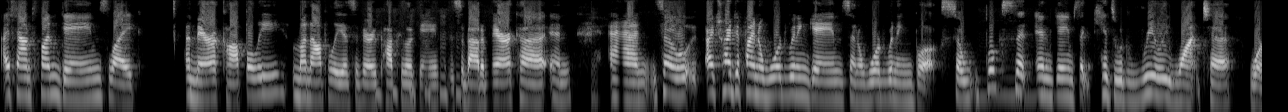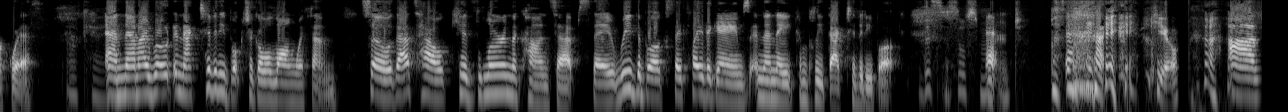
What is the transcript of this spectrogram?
I found fun games like Americopoly. Monopoly is a very popular game. It's about America, and and so I tried to find award-winning games and award-winning books. So mm-hmm. books that and games that kids would really want to work with. Okay. And then I wrote an activity book to go along with them. So that's how kids learn the concepts. They read the books, they play the games, and then they complete the activity book. This is so smart. Thank you. Um,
